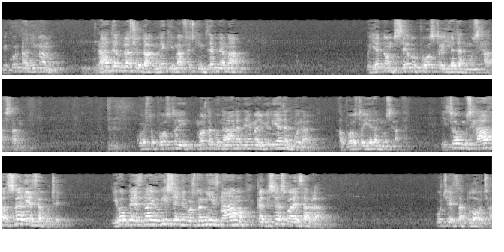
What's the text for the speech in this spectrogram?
Mi Kur'an imamo. Znate li, braćo, da u nekim afričkim zemljama u jednom selu postoji jedan mushaf samo. Ko što postoji, možda bunara nemaju ili jedan bunar, ali postoji jedan mushaf. Iz tog mushafa sva djeca uče. I obe znaju više nego što mi znamo kad bi sve svoje sabrali. Uče sa ploča.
